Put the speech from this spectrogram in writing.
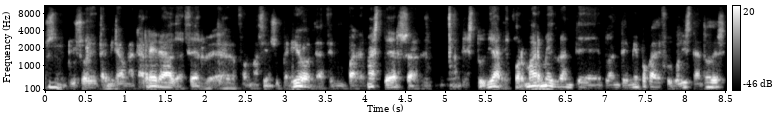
Pues incluso de terminar una carrera, de hacer eh, formación superior, de hacer un par de másters, de, de, estudiar, de formarme durante, durante mi época de futbolista. Entonces,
